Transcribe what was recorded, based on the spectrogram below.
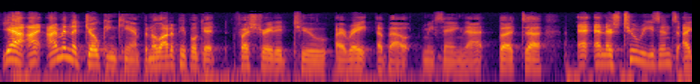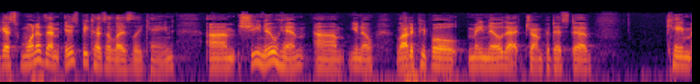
Yeah, I, I'm in the joking camp, and a lot of people get frustrated to irate about me saying that. But uh, and, and there's two reasons. I guess one of them is because of Leslie Kean. Um, she knew him. Um, you know, a lot of people may know that John Podesta came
